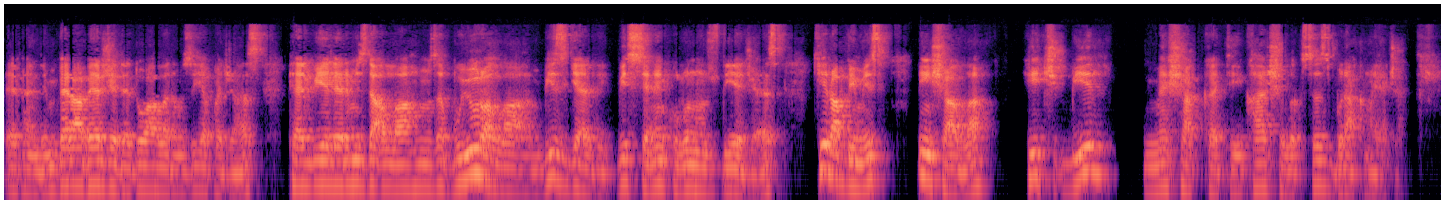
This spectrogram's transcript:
efendim beraberce de dualarımızı yapacağız. Telbiyelerimizde Allah'ımıza buyur Allah'ım biz geldik, biz senin kulunuz diyeceğiz. Ki Rabbimiz inşallah hiçbir meşakkati karşılıksız bırakmayacaktır.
